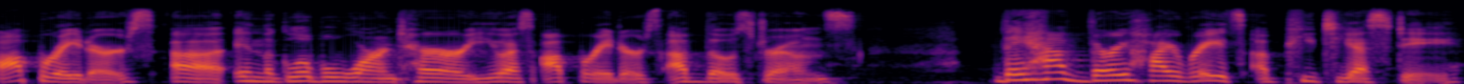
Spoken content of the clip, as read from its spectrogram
operators uh, in the global war on terror, US operators of those drones, they have very high rates of PTSD.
